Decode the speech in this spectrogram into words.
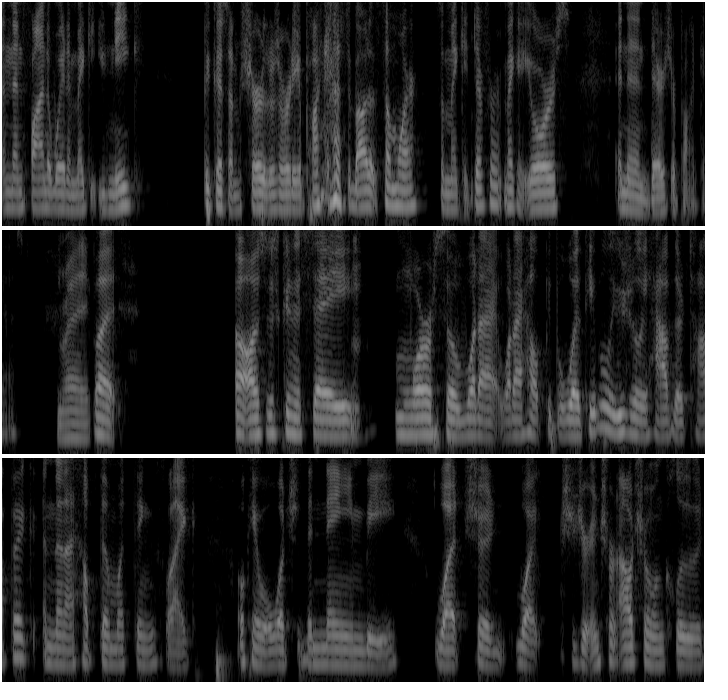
and then find a way to make it unique because i'm sure there's already a podcast about it somewhere so make it different make it yours and then there's your podcast right but oh, i was just going to say mm. more so what i what i help people with people usually have their topic and then i help them with things like okay well what should the name be? What should what should your intro and outro include?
